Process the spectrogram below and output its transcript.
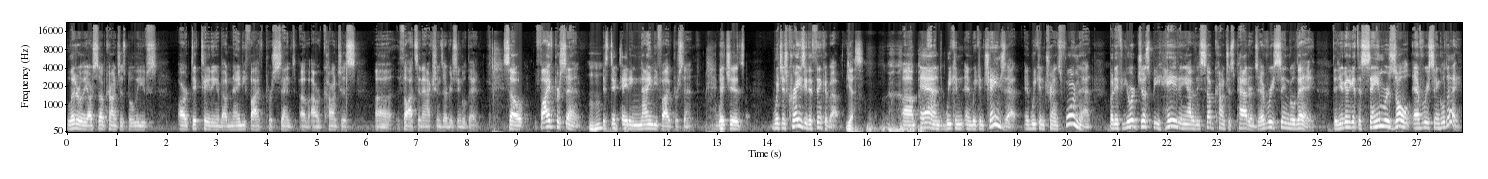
literally our subconscious beliefs are dictating about 95% of our conscious uh, thoughts and actions every single day. So 5% is dictating 95% which is which is crazy to think about Yes. um, and we can and we can change that and we can transform that but if you're just behaving out of these subconscious patterns every single day then you're going to get the same result every single day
